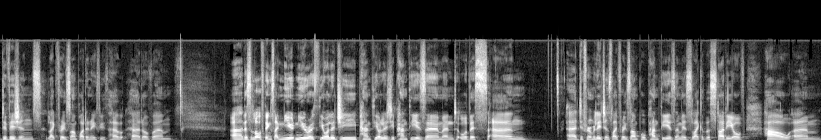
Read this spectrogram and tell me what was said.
divisions. Like, for example, I don't know if you've heard, of. Um, uh, there's a lot of things like neu- neurotheology, pantheology, pantheism, and all this um, uh, different religions. Like, for example, pantheism is like the study of how um,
